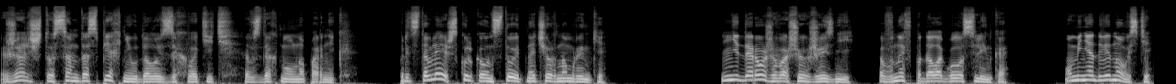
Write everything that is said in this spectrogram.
«Жаль, что сам доспех не удалось захватить», — вздохнул напарник. «Представляешь, сколько он стоит на черном рынке?» «Не дороже ваших жизней», — вновь подала голос Линка. «У меня две новости.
